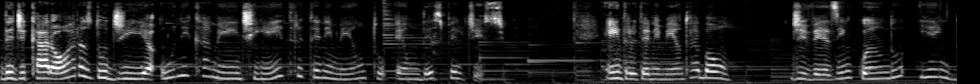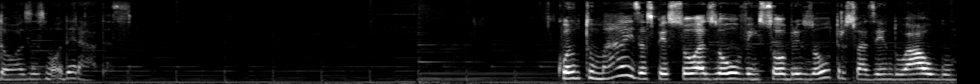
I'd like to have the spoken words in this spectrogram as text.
Dedicar horas do dia unicamente em entretenimento é um desperdício. Entretenimento é bom, de vez em quando e em doses moderadas. Quanto mais as pessoas ouvem sobre os outros fazendo algo,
